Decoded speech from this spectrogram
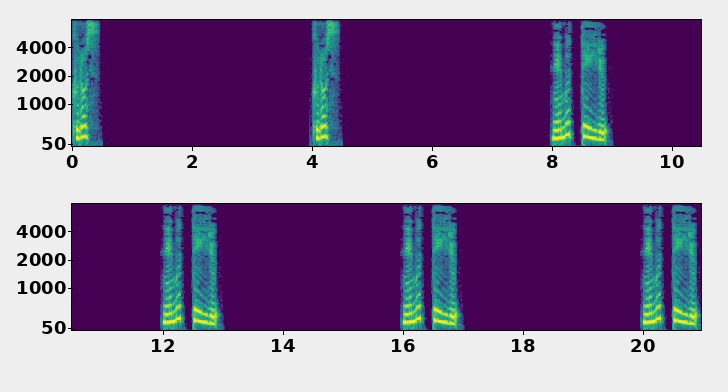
クロス。クロス。眠っている。眠っている。眠っている。眠っている。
